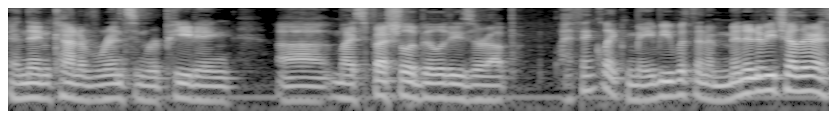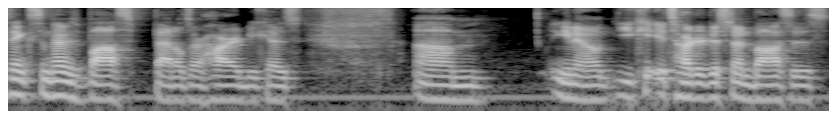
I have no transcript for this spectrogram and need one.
and then kind of rinse and repeating. Uh, my special abilities are up, I think, like maybe within a minute of each other. I think sometimes boss battles are hard because, um, you know, you can, it's harder to stun bosses.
